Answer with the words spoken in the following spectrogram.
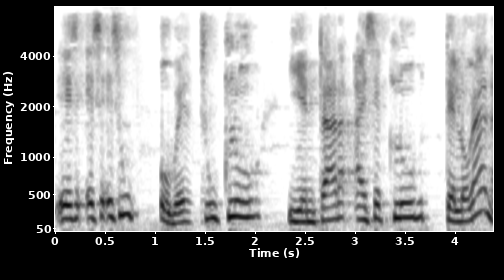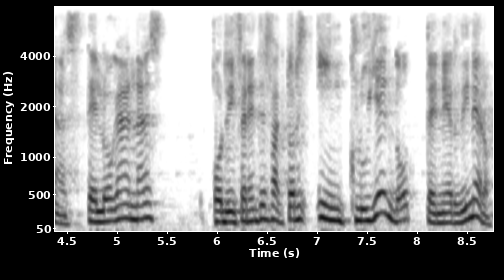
Es, es, es un club, es un club y entrar a ese club te lo ganas, te lo ganas por diferentes factores, incluyendo tener dinero.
